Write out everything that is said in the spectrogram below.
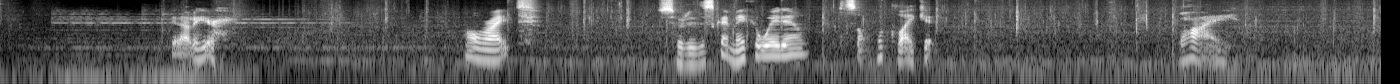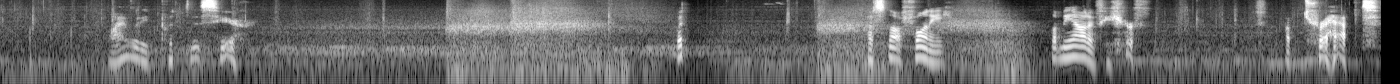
Get out of here. Alright. So did this guy make a way down? Doesn't look like it. Why? Why would he put this here? What? That's not funny. Let me out of here. I'm trapped.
